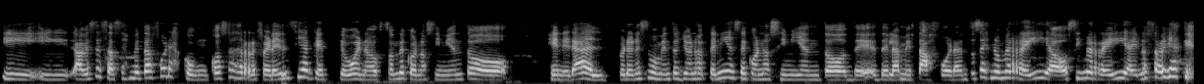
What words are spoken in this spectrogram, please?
y, a veces haces metáforas con cosas de referencia que, bueno, son de conocimiento general, pero en ese momento yo no tenía ese conocimiento de, la metáfora, entonces no me reía o sí me reía y no sabía qué,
